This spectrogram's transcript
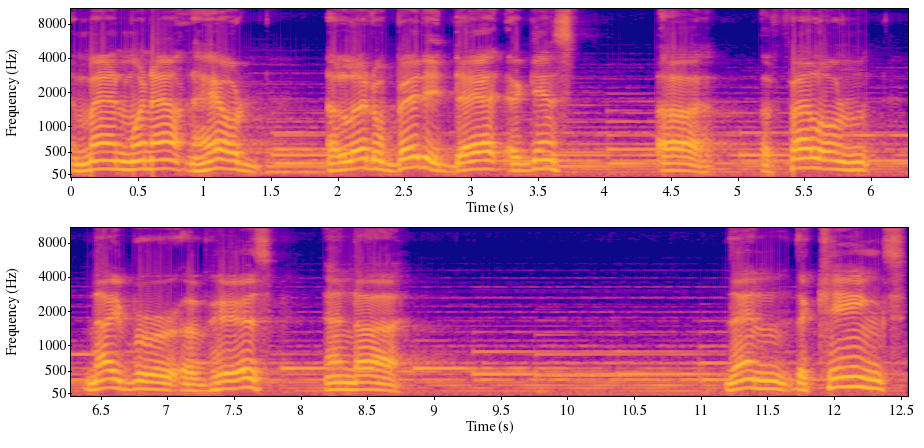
The man went out and held a little bitty debt against uh, a fellow neighbor of his and uh, then the kings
